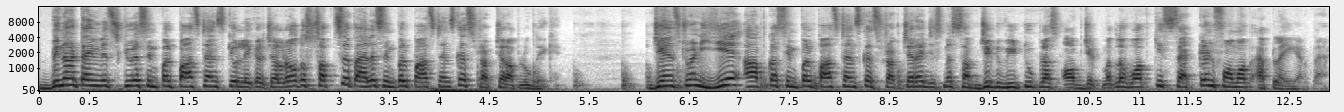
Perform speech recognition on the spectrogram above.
बिना टाइम वेस्ट किए सिंपल पास्ट टेंस क्यों लेकर चल रहा हूँ तो सबसे पहले सिंपल पास्ट टेंस का स्ट्रक्चर आप लोग देखें। जी स्टूडेंट ये आपका सिंपल पास्ट टेंस का स्ट्रक्चर है, जिसमें subject V two plus object मतलब वो आपकी सेकंड फॉर्म ऑफ़ अप्लाई करता है।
